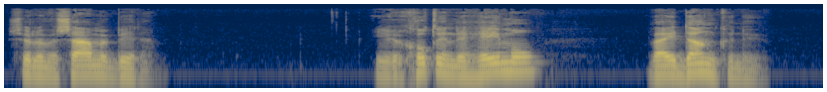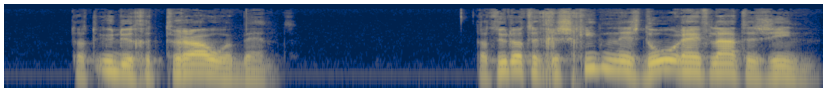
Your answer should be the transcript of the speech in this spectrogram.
Zullen we samen bidden? Heere God in de hemel, Wij danken u dat u de getrouwe bent. Dat u dat de geschiedenis door heeft laten zien.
